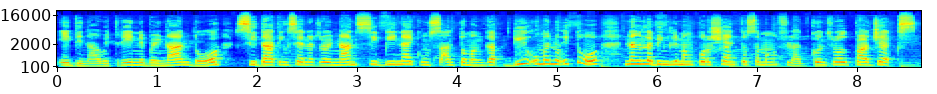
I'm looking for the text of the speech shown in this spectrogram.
Idinawit rin ni Bernardo si dating Senator Nancy Binay kung saan tumanggap di umano ito ng 15% sa mga flood control projects.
